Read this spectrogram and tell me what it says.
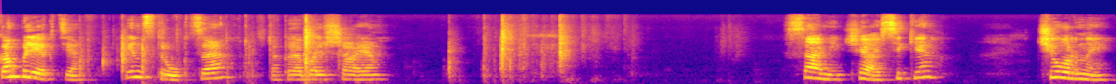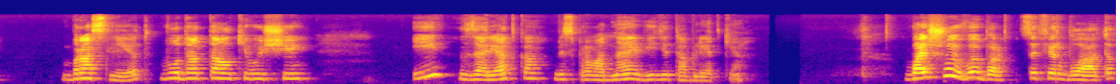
Комплекте инструкция такая большая. Сами часики. Черный браслет водоотталкивающий. И зарядка беспроводная в виде таблетки. Большой выбор циферблатов.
